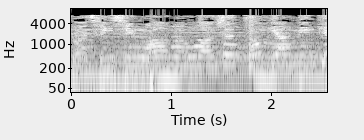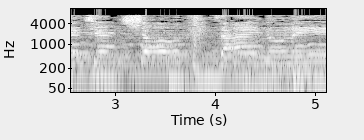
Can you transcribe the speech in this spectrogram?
多庆幸我们望着同样明天，牵手在努力。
